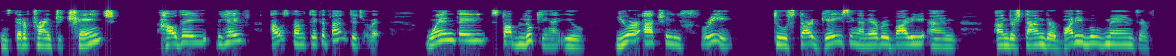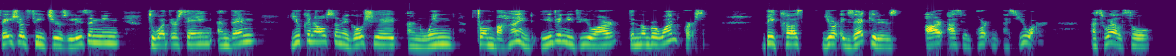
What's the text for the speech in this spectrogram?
instead of trying to change how they behave, I was going to take advantage of it. When they stop looking at you, you're actually free to start gazing at everybody and understand their body movements, their facial features, listening to what they're saying. And then you can also negotiate and win from behind, even if you are the number one person, because your executives are as important as you are as well. So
